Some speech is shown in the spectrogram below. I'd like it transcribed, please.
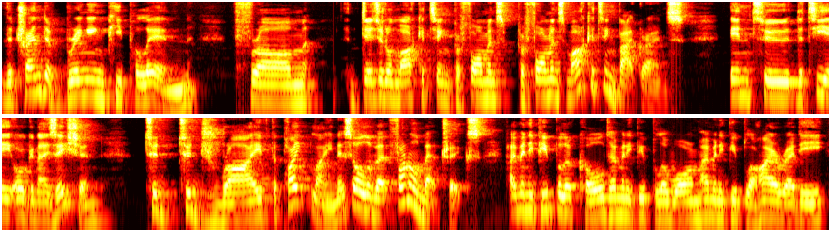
the trend of bringing people in from digital marketing, performance, performance marketing backgrounds into the TA organization to, to drive the pipeline. It's all about funnel metrics. How many people are cold? How many people are warm? How many people are hire ready?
